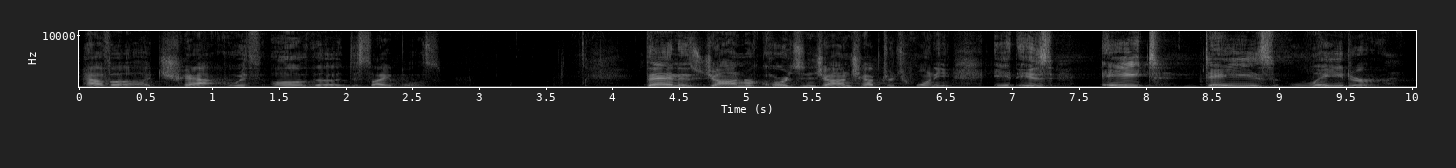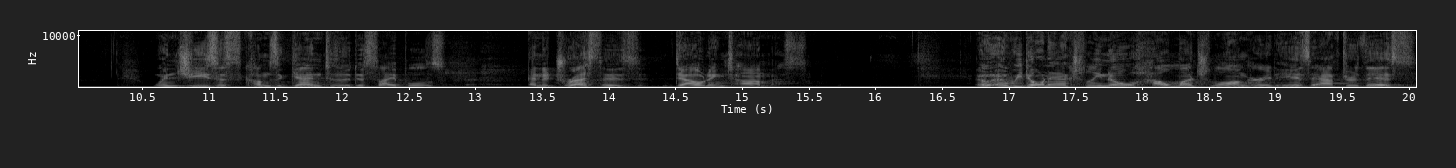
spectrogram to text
have a, a chat with all of the disciples. Then, as John records in John chapter 20, it is eight days later when Jesus comes again to the disciples and addresses doubting Thomas. And we don't actually know how much longer it is after this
